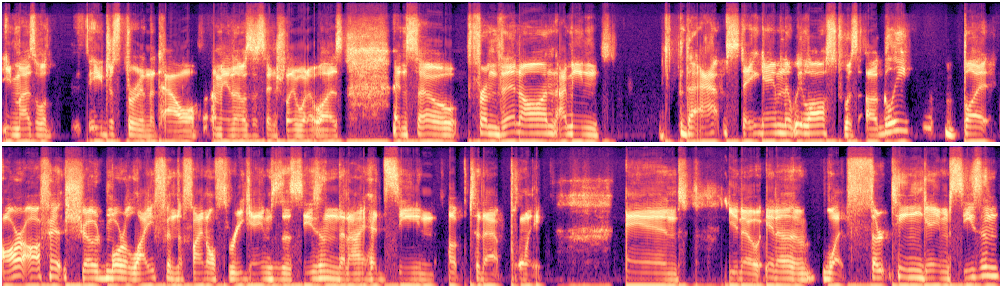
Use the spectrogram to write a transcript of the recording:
You might as well. He just threw in the towel. I mean, that was essentially what it was. And so from then on, I mean, the App State game that we lost was ugly, but our offense showed more life in the final three games of the season than I had seen up to that point. And, you know, in a what, 13 game season,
